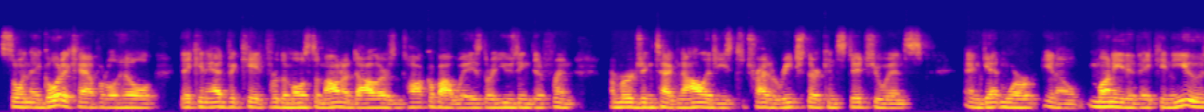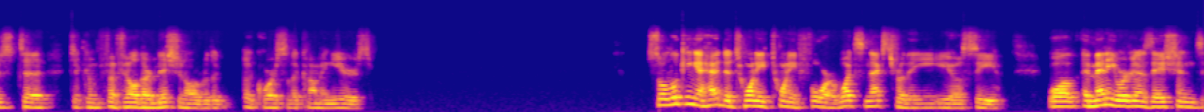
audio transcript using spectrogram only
so when they go to Capitol Hill, they can advocate for the most amount of dollars and talk about ways they're using different emerging technologies to try to reach their constituents and get more you know money that they can use to to fulfill their mission over the, the course of the coming years. So looking ahead to 2024 what's next for the eeoc well many organizations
